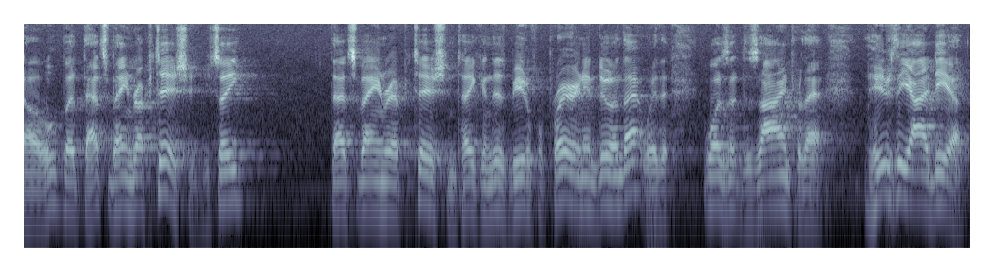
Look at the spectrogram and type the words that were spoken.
No, but that's vain repetition, you see? That's vain repetition, taking this beautiful prayer and then doing that with it. It wasn't designed for that. Here's the idea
